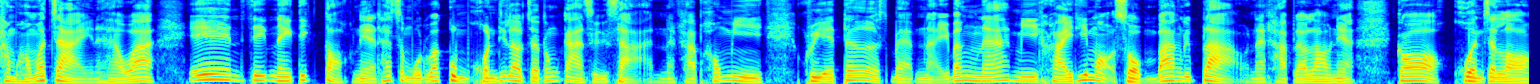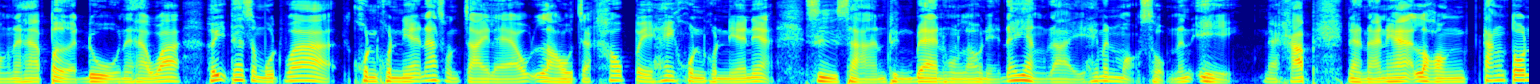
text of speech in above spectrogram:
ทำความเข้าใจนะฮะว่าเอ๊ใน TikTok เนี่ยถ้าสมมติว่ากลุ่มคนที่เราจะต้องการสื่อสารนะครับเขามี creators แบบไหนบ้างนะ มีใครที่เหมาะสมบ้างหรือเปล่านะครับแล้วเราเนี่ยก็ควรจะลองนะฮะเปิดดูนะฮะว่าเฮ้ยถ้าสมมติว่าคนคนนี้น่าสนใจแล้วเราจะเข้าไปให้คนคนนี้เนี่ยสื่อสารถึงแบรนด์ของเราเนี่ยได้อย่างไรให้มันเหมาะสมนั่นเองนะครับดังนั้นนะฮะลองตั้งต้น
